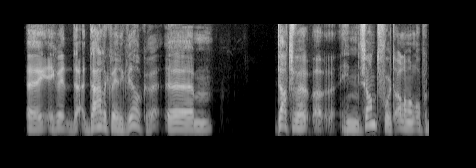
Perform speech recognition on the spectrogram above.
eh, ik weet, da- dadelijk weet ik welke, ehm, dat we eh, in Zandvoort allemaal op het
